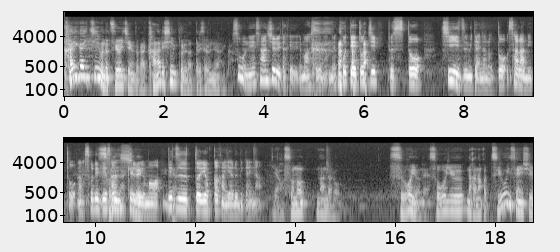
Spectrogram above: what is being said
海外チームの強いチームとかかなりシンプルだったりするんじゃないか。そうね3種類だけで回してるもんね。ポテトチップスとチーズみたいなのとサラミとなんかそれでそれだ3けで種類を回ってずーっと4日間やるみたいないやそのなんだろう。すごいよね。そういうなんかなんか強い選手っ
